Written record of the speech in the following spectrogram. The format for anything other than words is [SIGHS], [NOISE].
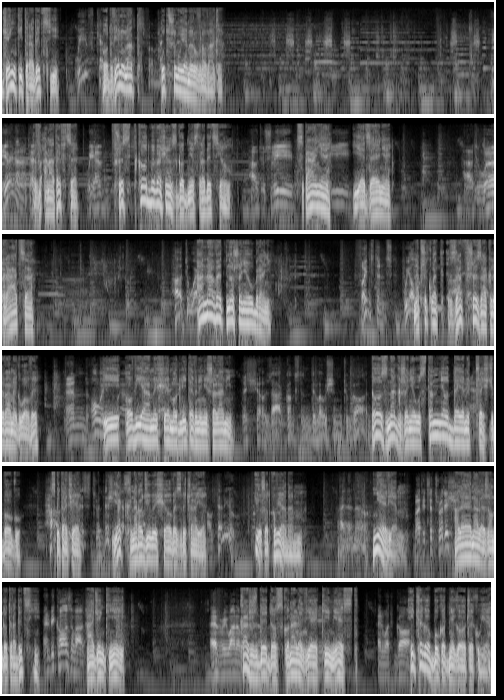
Dzięki tradycji od wielu lat utrzymujemy równowagę. W Anatewce wszystko odbywa się zgodnie z tradycją. Spanie, jedzenie, praca, a nawet noszenie ubrań. Na przykład zawsze zakrywamy głowy i owijamy się modlitewnymi szalami. To znak, że nieustannie oddajemy cześć Bogu. Spytacie, jak narodziły się owe zwyczaje? Już odpowiadam. Nie wiem, ale należą do tradycji, a dzięki niej każdy doskonale wie, kim jest i czego Bóg od niego oczekuje.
